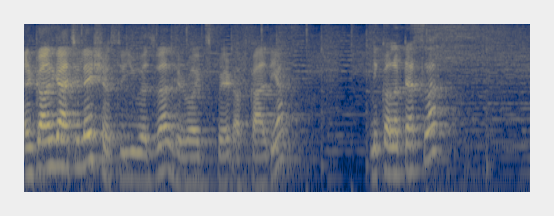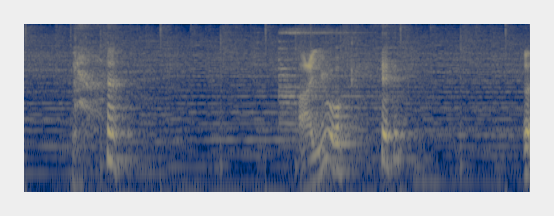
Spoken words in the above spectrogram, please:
And congratulations to you as well, heroic spirit of Chaldea. Nikola Tesla. Are you okay? Uh,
